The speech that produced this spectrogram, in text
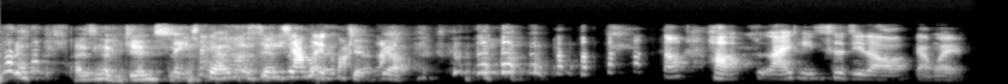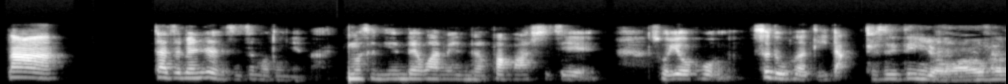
还是很坚持。等一下，公司一下汇款了。好，来一题刺激的哦，两位。那在这边任职这么多年来，我们曾经被外面的花花世界所诱惑呢？是如何抵挡？其实一定有啊，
